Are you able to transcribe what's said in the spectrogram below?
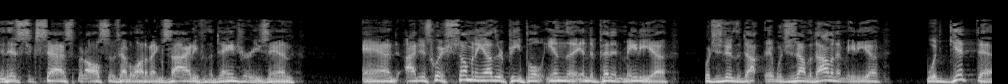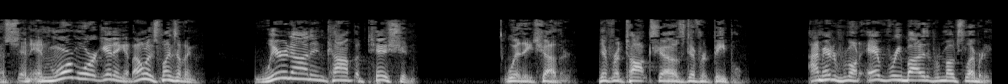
in his success, but also have a lot of anxiety for the danger he's in. And I just wish so many other people in the independent media, which is new, the, which is now the dominant media, would get this. And, and more and more are getting it. But I want to explain something. We're not in competition with each other. Different talk shows, different people. I'm here to promote everybody that promotes liberty.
